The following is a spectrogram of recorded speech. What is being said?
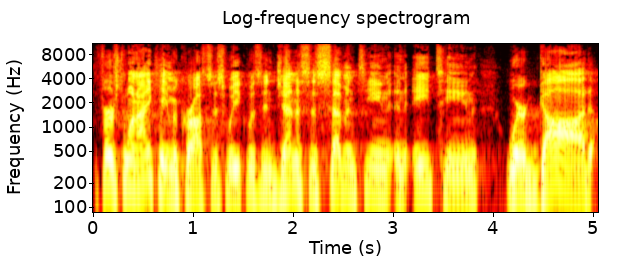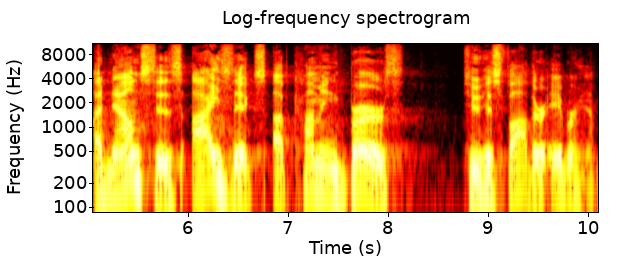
The first one I came across this week was in Genesis 17 and 18, where God announces Isaac's upcoming birth to his father, Abraham.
